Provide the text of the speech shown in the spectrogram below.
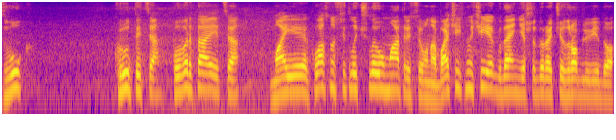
Звук крутиться, повертається. Має класну світлочутливу матрицю. Вона бачить вночі, як вдень. Я ще, до речі, зроблю відео.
